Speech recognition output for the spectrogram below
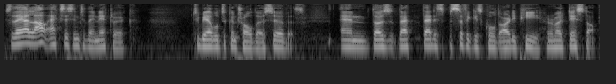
So they allow access into their network to be able to control those servers. And those that that is specific is called RDP, remote desktop.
